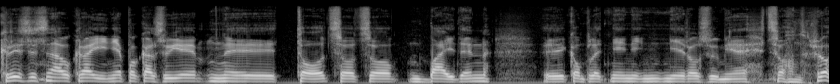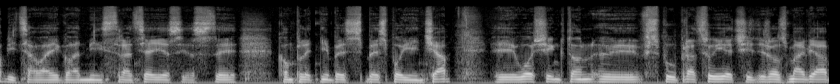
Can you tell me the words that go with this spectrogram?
kryzys na Ukrainie pokazuje y, to, co, co Biden kompletnie nie, nie, rozumie, co on robi. Cała jego administracja jest, jest y, kompletnie bez, bez pojęcia. Y, Washington współpracuje, czy rozmawia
